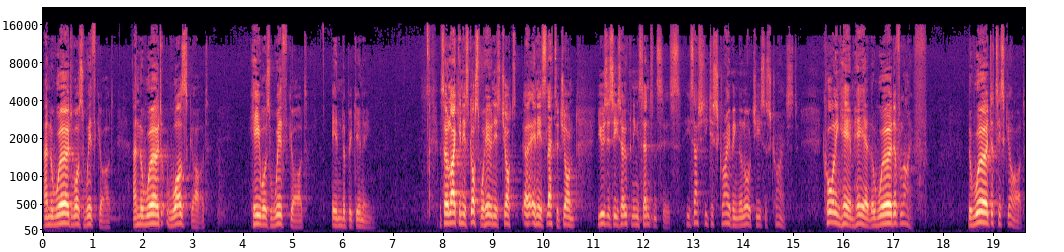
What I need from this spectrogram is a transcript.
and the Word was with God, and the Word was God. He was with God in the beginning. So, like in his gospel here in his, jot, uh, in his letter, John uses these opening sentences. He's actually describing the Lord Jesus Christ, calling him here the Word of life, the Word that is God,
